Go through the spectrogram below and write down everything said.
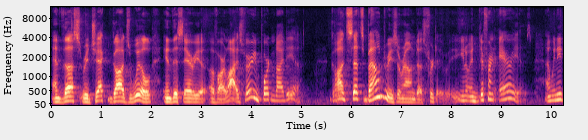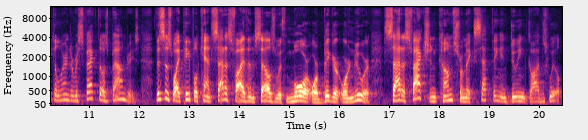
and thus reject God's will in this area of our lives. Very important idea. God sets boundaries around us for, you know, in different areas and we need to learn to respect those boundaries. This is why people can't satisfy themselves with more or bigger or newer. Satisfaction comes from accepting and doing God's will.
